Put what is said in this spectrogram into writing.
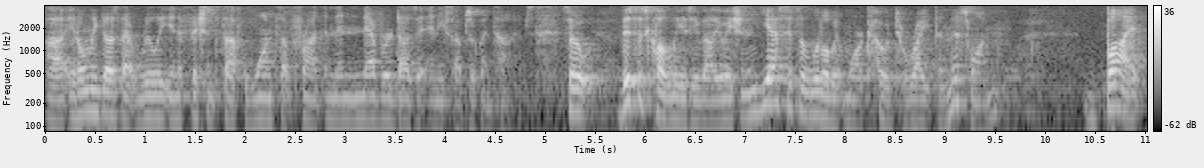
Uh, it only does that really inefficient stuff once up front and then never does it any subsequent times. So this is called lazy evaluation. And yes, it's a little bit more code to write than this one, but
